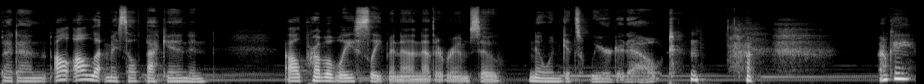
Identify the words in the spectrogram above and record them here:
But um I'll I'll let myself back in and I'll probably sleep in another room so no one gets weirded out. Okay.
